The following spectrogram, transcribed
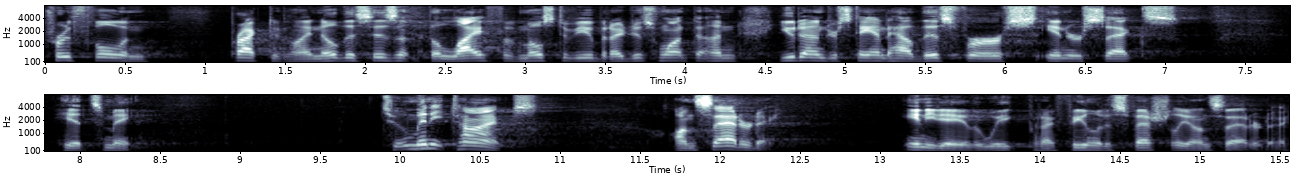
truthful and practical. I know this isn't the life of most of you, but I just want to un- you to understand how this verse intersects, hits me. Too many times on Saturday, any day of the week, but I feel it especially on Saturday.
